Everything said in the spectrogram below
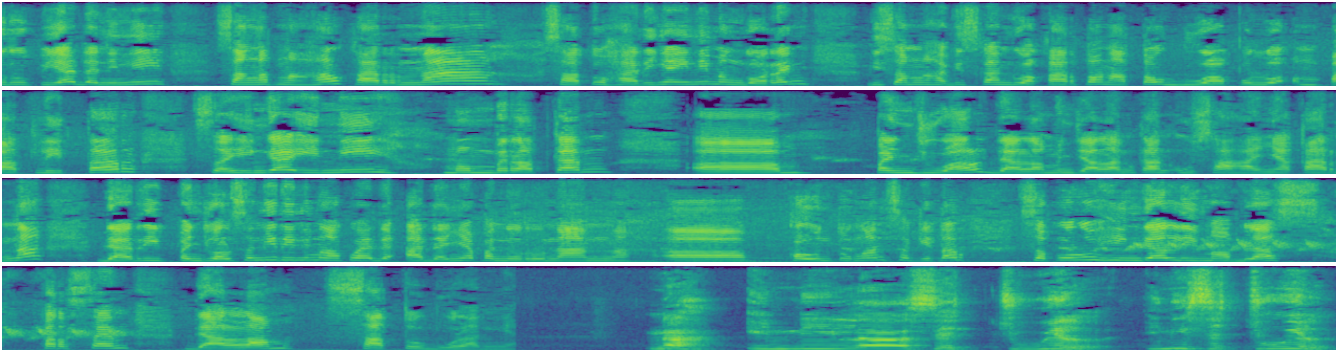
rupiah dan ini sangat mahal karena satu harinya ini menggoreng bisa menghabiskan dua karton atau 24 liter sehingga ini memberatkan um, penjual dalam menjalankan usahanya karena dari penjual sendiri ini mengakui adanya penurunan uh, keuntungan sekitar 10 hingga 15 persen dalam satu bulannya. Nah, inilah secuil, ini secuil,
